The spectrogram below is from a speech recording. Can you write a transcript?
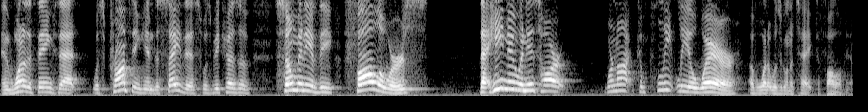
And one of the things that was prompting him to say this was because of so many of the followers that he knew in his heart were not completely aware of what it was going to take to follow him.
